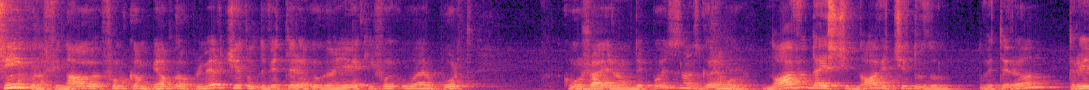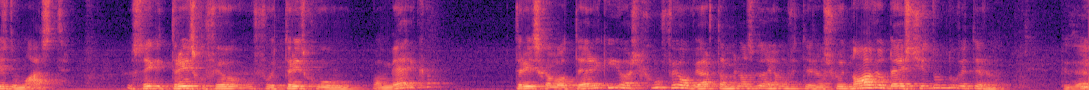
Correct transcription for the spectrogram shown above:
cinco na final, fomos campeão. O primeiro título de veterano que eu ganhei aqui foi com o aeroporto, com o Jairão. Depois nós ganhamos nove ou dez nove títulos do, do veterano, três do Master. Eu sei que três com, foi, foi três com o América, três com a lotérica e eu acho que com o Ferroviário também nós ganhamos o veterano. Acho que foi nove ou dez títulos do veterano. Fizeram,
